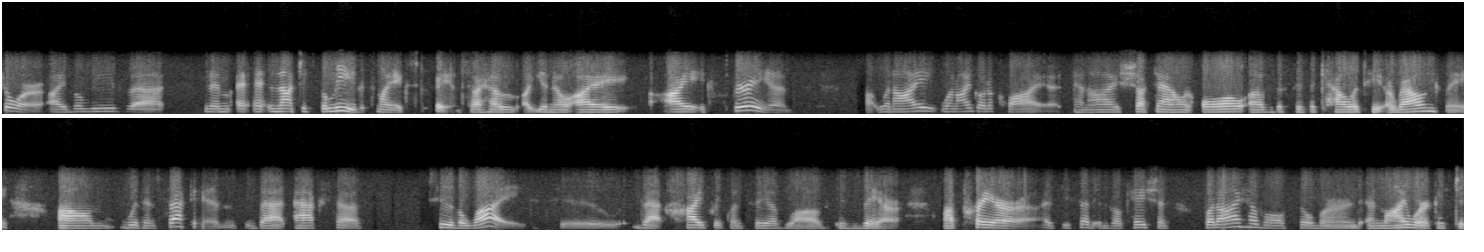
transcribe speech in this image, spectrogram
sure. I believe that you know, and not just believe; it's my experience. I have, you know, I I experience uh, when I when I go to quiet and I shut down all of the physicality around me, um, within seconds, that access to the light, to that high frequency of love, is there. Uh, prayer, as you said, invocation. But I have also learned, and my work is to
